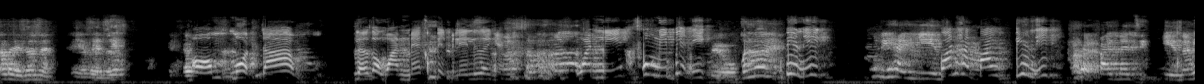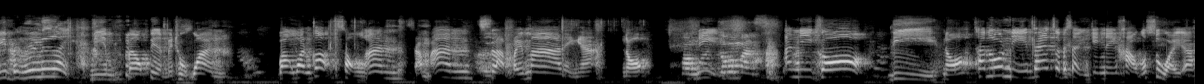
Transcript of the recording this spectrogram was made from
อะไรนั่นน่ะอะเนี่ยอ๋อหมดจ้าแล้วแต่วันแม่ก็เปลี่ยนไปเรื่อยๆไงวันนี้พรุ่งนี้เปลี่ยนอีกวันนี้เปลี่ยนอีกพรุ่งนี้ไฮยีนวันถัดไปเปลี่ยนอีกถัดไปแมจิกยีนนะมีไปเรื่อยๆมีเราเปลี่ยนไปทุกวัน บางวันก็สองอันสามอันสลับไปมาอะไรเงี้ยเนาะนี่อันนี้ก็ดีเนาะถ้ารุ่นนี้แพทจะไปใส่กางเกงในขาวก็สวยอะ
